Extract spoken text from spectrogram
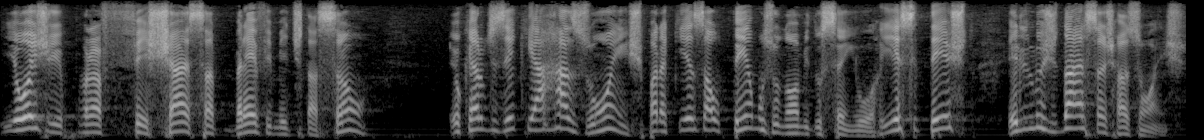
E hoje, para fechar essa breve meditação, eu quero dizer que há razões para que exaltemos o nome do Senhor. E esse texto, ele nos dá essas razões.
